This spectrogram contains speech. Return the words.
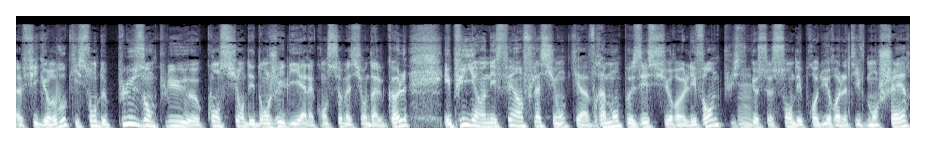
euh, figurez-vous, qui sont de plus en plus euh, conscients des dangers liés à la consommation d'alcool. Et puis, il y a un effet inflation qui a vraiment pesé sur euh, les ventes, puisque Mm. ce sont des produits relativement chers.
